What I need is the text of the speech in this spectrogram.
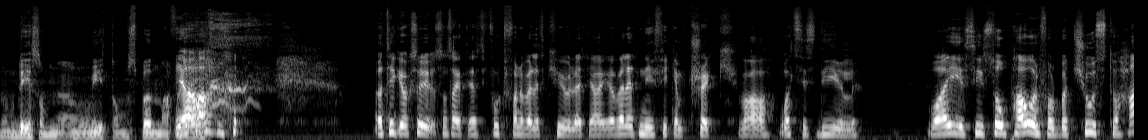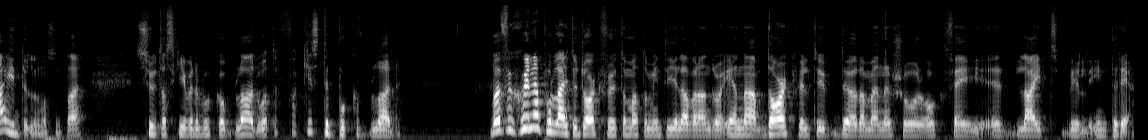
De blir som Ja. mytomspunna för Ja. dig. Jag tycker också som sagt att det är fortfarande väldigt kul att jag, jag är väldigt nyfiken på Trick. Vad, what's his deal? Why is he so powerful but choose to hide eller något sånt där? Sluta skriva the book of blood. What the fuck is the book of blood? Vad är för skillnad på Light och Dark förutom att de inte gillar varandra och ena Dark vill typ döda människor och Faye, eh, Light vill inte det?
